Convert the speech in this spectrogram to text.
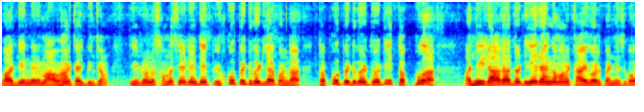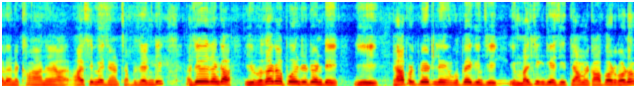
వారు దీని మీద అవగాహన కల్పించాం. దీంట్లో ఉన్న సమస్య ఏంటంటే ఎక్కువ పెట్టుబడి లేకుండా తక్కువ పెట్టుబడితోటి తక్కువ ఆ నీటి ఆధారంతో ఏ రకంగా మనం కాయగూరలు పండించుకోవాలనే కా అనే ఆశ మీద నేను చెప్పజరింది అదేవిధంగా ఈ వృధాగా పోయినటువంటి ఈ పేపర్ ప్లేట్ని ఉపయోగించి ఈ మల్చింగ్ చేసి తేమను కాపాడుకోవడం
